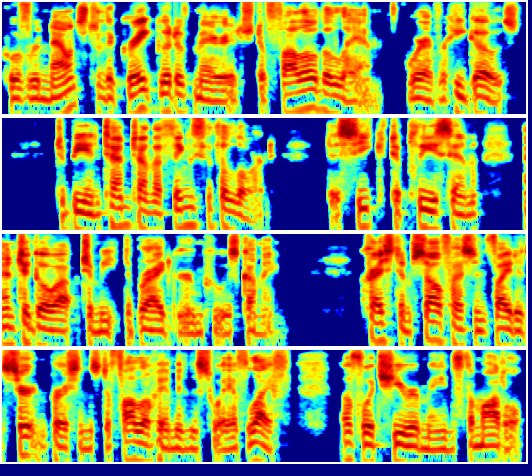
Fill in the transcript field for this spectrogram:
who have renounced the great good of marriage to follow the Lamb wherever he goes, to be intent on the things of the Lord, to seek to please him, and to go out to meet the bridegroom who is coming. Christ himself has invited certain persons to follow him in this way of life, of which he remains the model.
